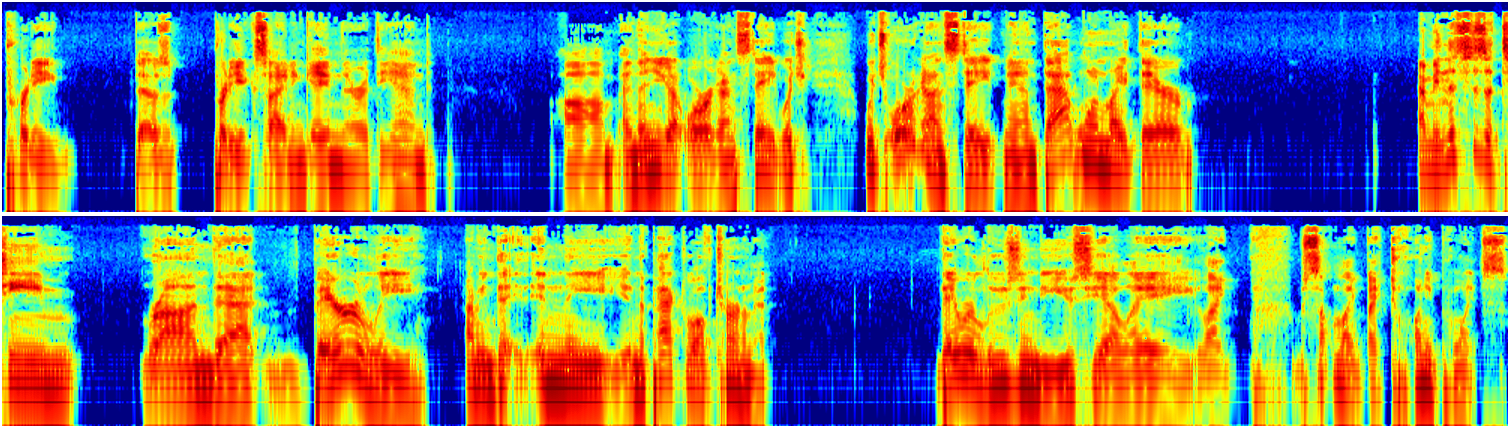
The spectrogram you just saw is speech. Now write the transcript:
pretty that was a pretty exciting game there at the end. Um, and then you got Oregon State, which which Oregon State, man, that one right there. I mean, this is a team, Ron, that barely. I mean, in the in the Pac-12 tournament, they were losing to UCLA like something like by 20 points,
